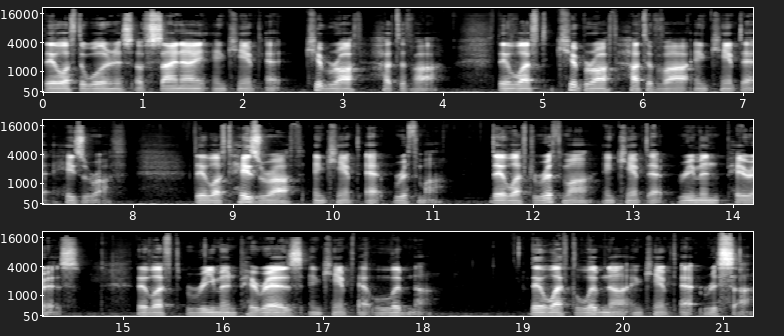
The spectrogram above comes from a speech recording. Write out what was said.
They left the wilderness of Sinai and camped at Kibroth Hattaavah. They left Kibroth Hattaavah and camped at Hazeroth. They left Hazeroth and camped at Rithmah. They left Rithmah and camped at Rimmon Perez. They left Rimmon Perez and camped at Libnah. They left Libnah and camped at Rissah.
